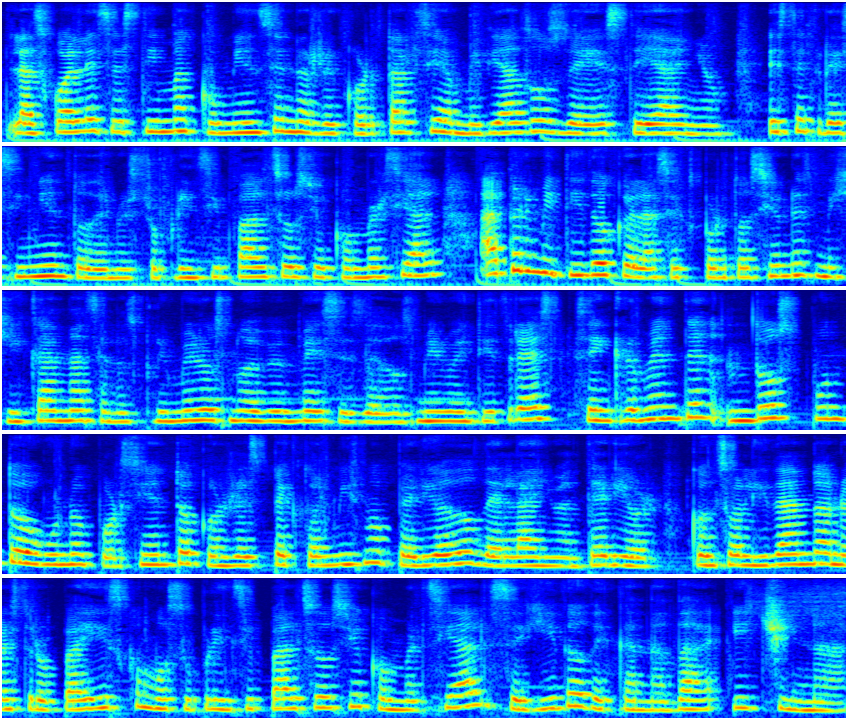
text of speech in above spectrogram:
las cuales se estima comiencen a recortarse a mediados de este año. Este crecimiento de nuestro principal socio comercial ha permitido que las exportaciones mexicanas en los primeros nueve meses de 2023 se incrementen 2.1% con respecto al mismo periodo del año anterior, consolidando a nuestro país como su principal socio comercial seguido de Canadá y China.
